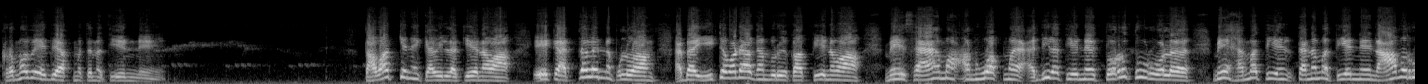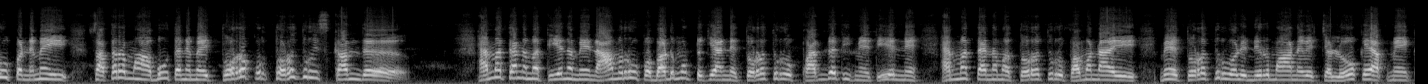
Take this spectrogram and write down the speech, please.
ක්‍රමවේදයක් මෙතන තියෙන්නේ. තවත් කෙනෙක් ඇවිල්ලා කියනවා ඒක ඇත්ත වෙන්න පුළුවන්. හැබැයි ඊට වඩා ගැඹුරු එකක් තියෙනවා. මේ සෑම අණුවක්ම ඇදිලා තියෙන තොරතුරු වල මේ හැම තැනම තියෙන්නේ නාම රූප නෙමෙයි සතර මහා භූත නෙමෙයි තොරතුරු ස්කන්ධ. හැමතැනම තියෙන මේ නාම රූප බඩමුට්ටු කියන්නේ තොරතුරු පද්ධති මේ තියෙන්නේ. හැමතැනම තොරතුරු පමණයි. මේ තොරතුරු වලින් නිර්මාණය වෙච්ච ලෝකයක් මේක.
